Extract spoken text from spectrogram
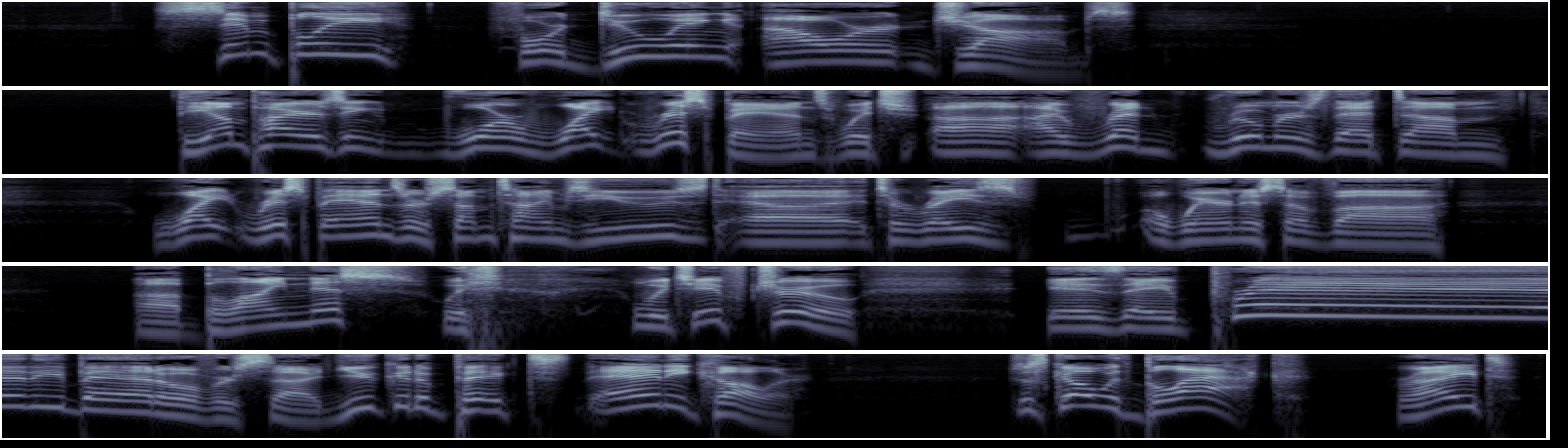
simply for doing our jobs. The umpires wore white wristbands, which uh, I read rumors that um, white wristbands are sometimes used uh, to raise awareness of uh, uh blindness, which, which, if true, is a pretty bad oversight. You could have picked any color, just go with black, right?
